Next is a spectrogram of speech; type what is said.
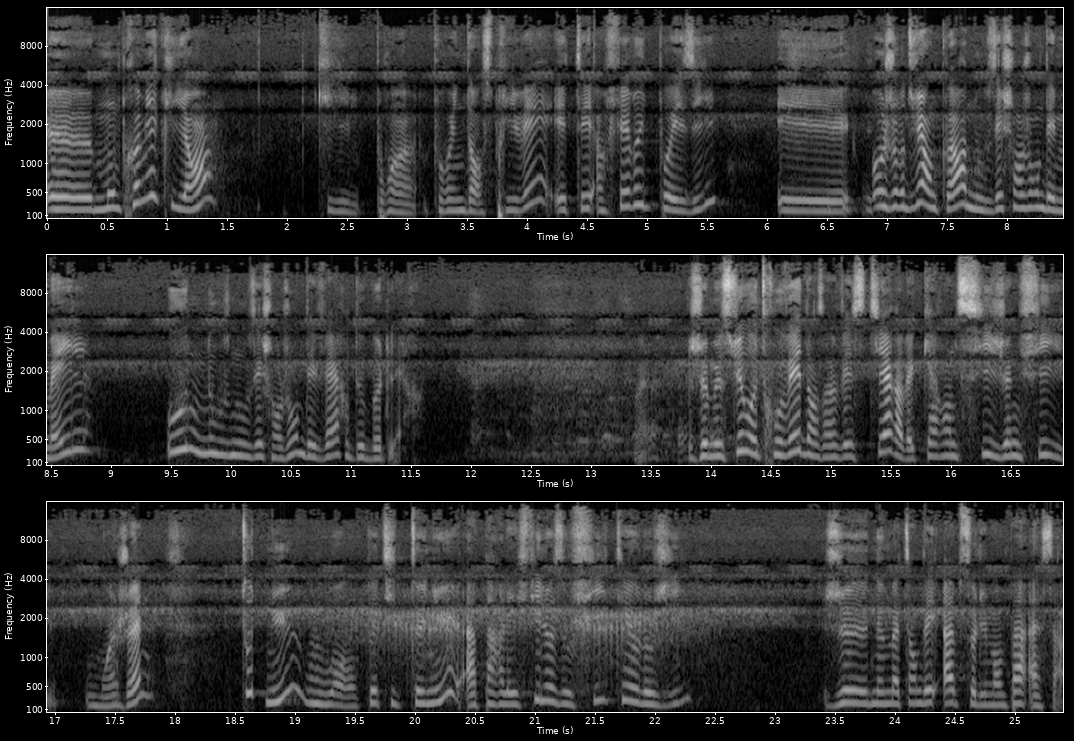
Euh, mon premier client, qui pour, pour une danse privée, était un féru de poésie et aujourd'hui encore, nous échangeons des mails ou nous nous échangeons des vers de Baudelaire. Je me suis retrouvée dans un vestiaire avec 46 jeunes filles moins jeunes, toutes nues ou en petite tenue, à parler philosophie, théologie. Je ne m'attendais absolument pas à ça.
